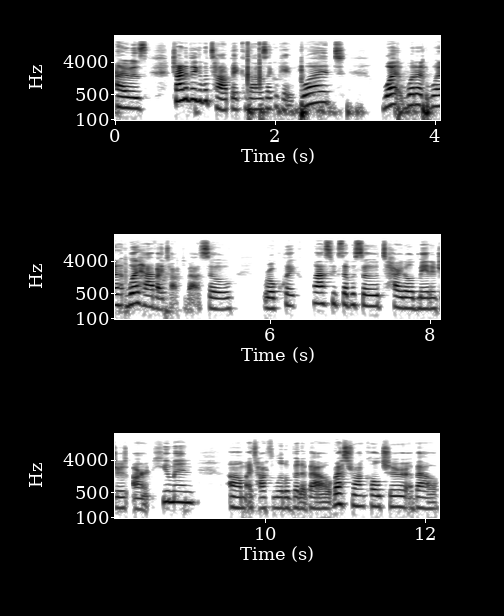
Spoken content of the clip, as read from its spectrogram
I was trying to think of a topic because I was like, okay, what, what, what, what, what have I talked about? So real quick, last week's episode titled "Managers Aren't Human." Um, I talked a little bit about restaurant culture, about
